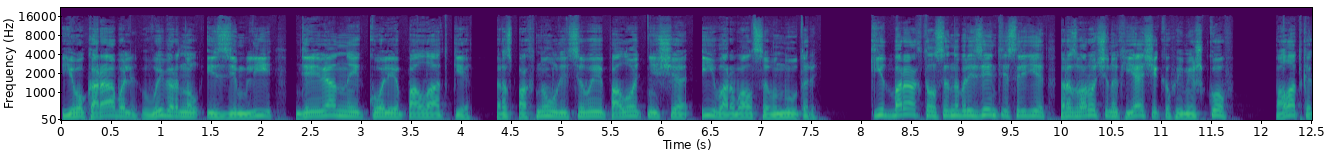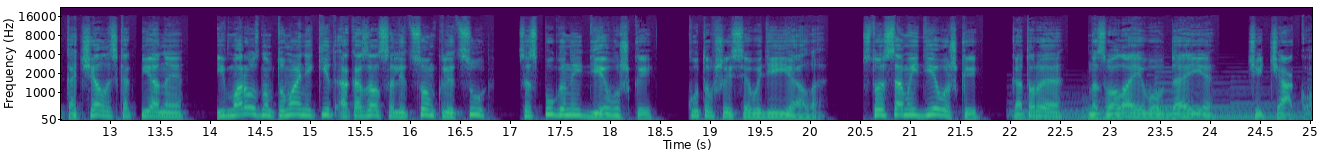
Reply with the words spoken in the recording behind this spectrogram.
Его корабль вывернул из земли деревянные колья палатки, распахнул лицевые полотнища и ворвался внутрь. Кит барахтался на брезенте среди развороченных ящиков и мешков. Палатка качалась, как пьяная, и в морозном тумане Кит оказался лицом к лицу с испуганной девушкой, кутавшейся в одеяло с той самой девушкой, которая назвала его в Дайе Чичако.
